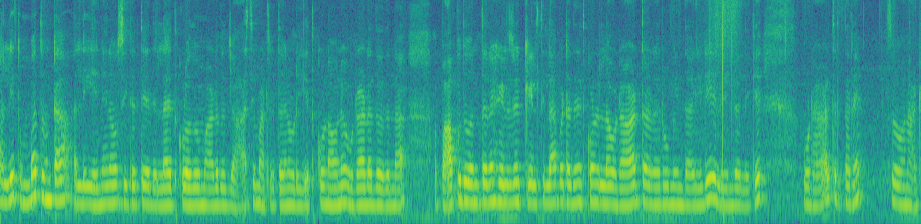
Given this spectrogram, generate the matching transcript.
ಅಲ್ಲಿ ತುಂಬ ತುಂಟ. ಅಲ್ಲಿ ಏನೇನೋ ಸಿಗುತ್ತೆ, ಅದೆಲ್ಲ ಎತ್ಕೊಳ್ಳೋದು, ಮಾಡೋದು, ಜಾಸ್ತಿ ಮಾಡ್ತಿರ್ತಾನೆ ನೋಡಿ. ಎತ್ಕೊಂಡು ಅವನೇ ಓಡಾಡೋದು ಅದನ್ನು. ಪಾಪದು ಅಂತಲೇ ಹೇಳಿದ್ರೆ ಕೇಳ್ತಿಲ್ಲ ಬಟ್ ಅದನ್ನ ಎತ್ಕೊಂಡೆಲ್ಲ ಓಡಾಡ್ತಾಳೆ ರೂಮಿಂದ ಇಲ್ಲಿಗೆ ಇಲ್ಲಿಂದ ಅಲ್ಲಿಗೆ ಓಡಾಡ್ತಿರ್ತಾನೆ. ಸೊ ನಾನು ಆಟ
